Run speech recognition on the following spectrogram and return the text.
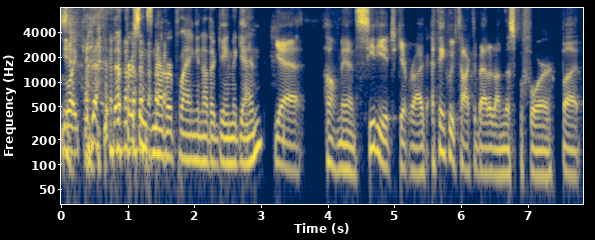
It's like that, that person's never playing another game again. Yeah. Oh man, CDH Gitrog. I think we've talked about it on this before, but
